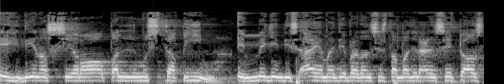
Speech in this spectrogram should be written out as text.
اهدنا الصراط المستقيم Imagine this ayah my dear brother and sister Allah Jalla said to us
